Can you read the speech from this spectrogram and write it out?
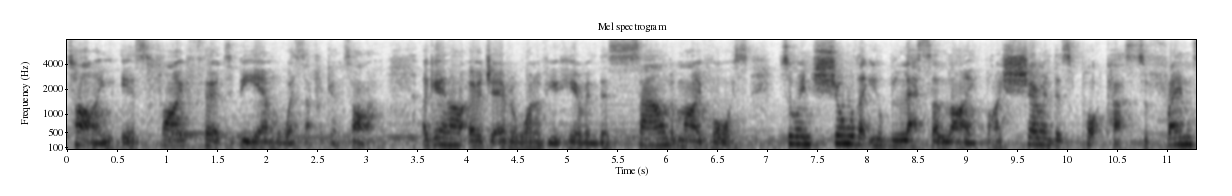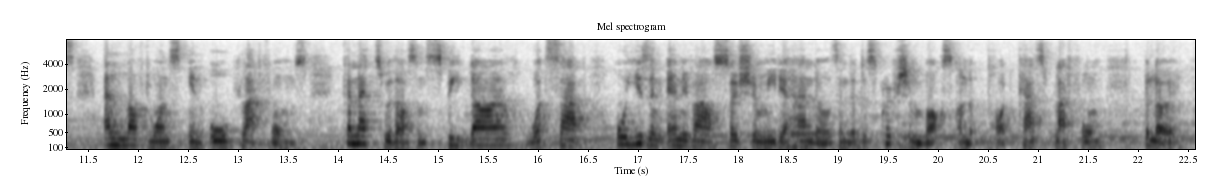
Time is 5:30 p.m. West African time. Again, I urge every one of you hearing this sound of my voice to ensure that you bless a life by sharing this podcast to friends and loved ones in all platforms. Connect with us on speed dial, WhatsApp, or using any of our social media handles in the description box on the podcast platform below.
